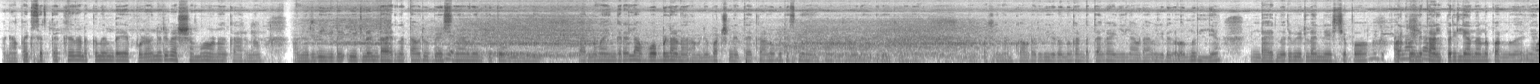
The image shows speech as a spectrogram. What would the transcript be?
അവൻ ആ പരിസരത്തൊക്കെ നടക്കുന്നുണ്ട്. എപ്പോഴും അവനൊരു വിഷമമാണ്. കാരണം അവനൊരു വീട് വീട്ടിലുണ്ടായിരുന്നിട്ട് അവർ ഉപേക്ഷിച്ചതാണെന്ന് എനിക്ക് തോന്നുന്നത് കാരണം ഭയങ്കര ലവബിളാണ് അവന് ഭക്ഷണത്തെക്കാൾ ഉപരി സ്നേഹമാണ് അവൻ ആഗ്രഹിക്കുന്നത്. പക്ഷേ നമുക്ക് അവിടെ ഒരു വീടൊന്നും കണ്ടെത്താൻ കഴിഞ്ഞില്ല. അവിടെ വീടുകളൊന്നും ഇല്ല. ഉണ്ടായിരുന്ന ഒരു വീട്ടിൽ അന്വേഷിച്ചപ്പോൾ അവർക്ക് വലിയ താല്പര്യമില്ല എന്നാണ് പറഞ്ഞത്. ഞാൻ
